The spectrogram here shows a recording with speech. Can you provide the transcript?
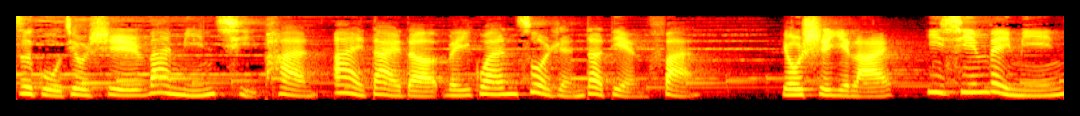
自古就是万民期盼爱戴的为官做人的典范，有史以来一心为民、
